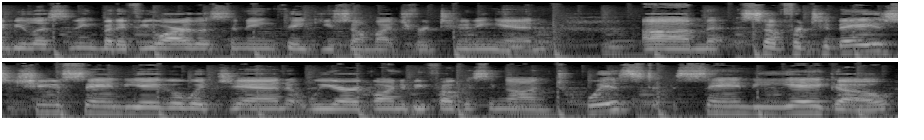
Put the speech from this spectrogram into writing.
to be listening. But if you are listening, thank you so much for tuning in. Um, so for today's Chews San Diego with Jen, we are going to be focusing on Twist San Diego.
